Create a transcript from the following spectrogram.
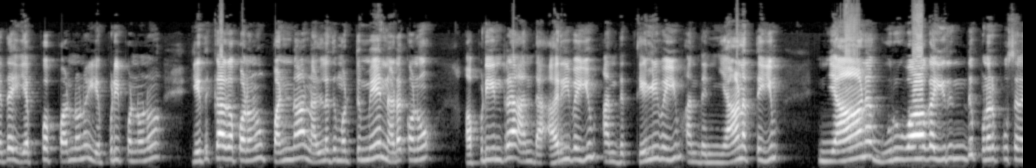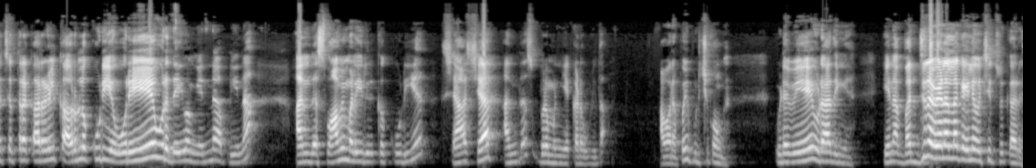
எதை எப்போ பண்ணணும் எப்படி பண்ணணும் எதுக்காக பண்ணணும் பண்ணா நல்லது மட்டுமே நடக்கணும் அப்படின்ற அந்த அறிவையும் அந்த தெளிவையும் அந்த ஞானத்தையும் ஞான குருவாக இருந்து புனர்பூச நட்சத்திரக்காரர்களுக்கு அருளக்கூடிய ஒரே ஒரு தெய்வம் என்ன அப்படின்னா அந்த சுவாமி மலையில் இருக்கக்கூடிய சாஷாத் அந்த சுப்பிரமணிய கடவுள் தான். அவரை போய் பிடிச்சிக்கோங்க. விடவே விடாதீங்க. ஏன்னா வஜ்ர வேலையெல்லாம் கையில் வச்சிட்டு இருக்காரு.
